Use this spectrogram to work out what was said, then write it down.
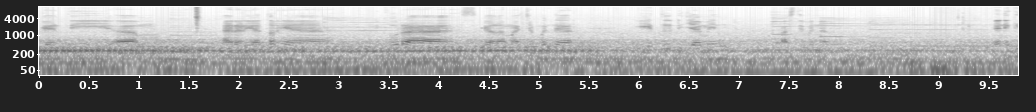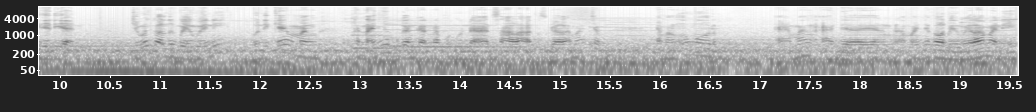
Ganti um, radiatornya dikuras segala macam benar itu dijamin pasti benar dan ini kejadian. Cuman kalau untuk BMW ini uniknya memang kenanya bukan karena penggunaan salah atau segala macam. Emang umur. Emang ada yang namanya kalau BMW lama nih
